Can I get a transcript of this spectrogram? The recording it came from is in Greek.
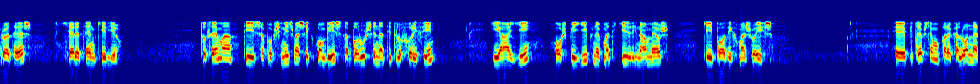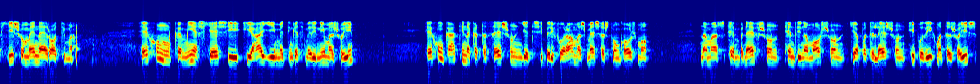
Ακροατές, χαίρετε εν Κύριο. Το θέμα της απόψινής μας εκπομπής θα μπορούσε να τιτλοφορηθεί «Οι Άγιοι ως πηγή πνευματικής δυνάμεως και υπόδειγμα ζωής». Ε, επιτρέψτε μου παρακαλώ να αρχίσω με ένα ερώτημα. Έχουν καμία σχέση οι Άγιοι με την καθημερινή μας ζωή; Έχουν κάτι να καταθέσουν για τη συμπεριφορά μας μέσα στον κόσμο, να μας εμπνεύσουν, ενδυναμώσουν και αποτελέσουν υποδείγματα ζωής;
